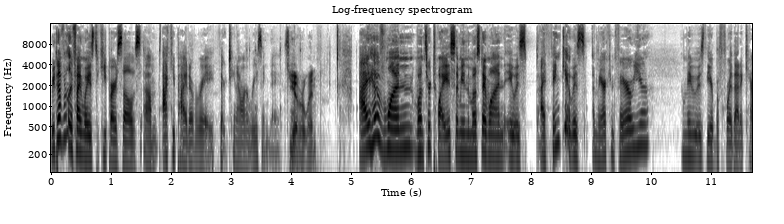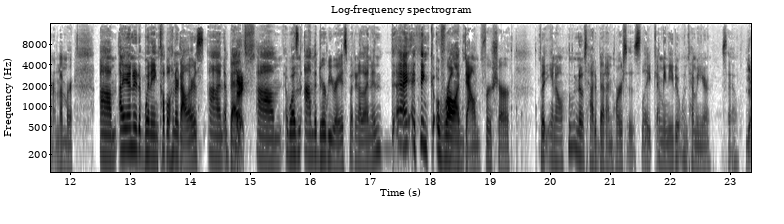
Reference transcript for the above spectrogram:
We definitely find ways to keep ourselves um, occupied over a 13-hour racing day. Do you ever win? I have won once or twice. I mean, the most I won, it was, I think it was American Pharoah year, or maybe it was the year before that. I can't remember. Um, I ended up winning a couple hundred dollars on a bet. Nice. Um, it wasn't on the Derby race, but another one. And I, I think overall I'm down for sure. But, you know, who knows how to bet on horses? Like, I mean, you do it one time a year. So, Yeah.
